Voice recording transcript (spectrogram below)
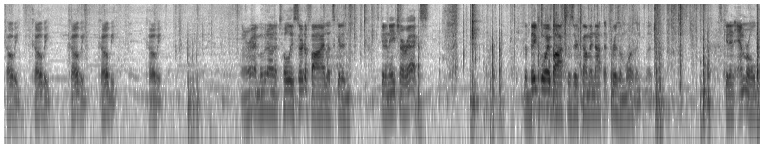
Kobe, Kobe, Kobe, Kobe, Kobe. All right, moving on to totally certified. Let's get a let's get an HRX. The big boy boxes are coming. Not that Prism wasn't, but let's get an Emerald.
